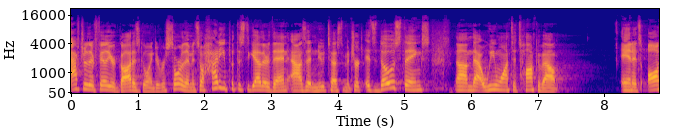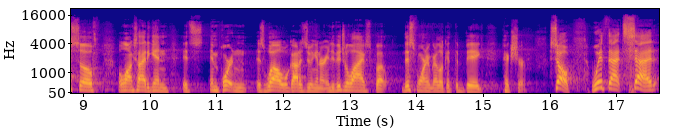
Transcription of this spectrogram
after their failure, God is going to restore them. And so, how do you put this together then as a New Testament church? It's those things um, that we want to talk about. And it's also alongside, again, it's important as well what God is doing in our individual lives. But this morning, we're going to look at the big picture. So, with that said,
